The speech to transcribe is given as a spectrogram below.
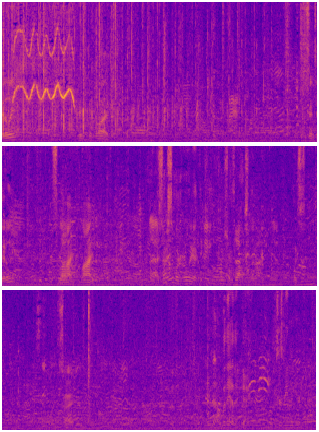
Italy? Facebook Live. Since Italy? It's live, live. I saw someone earlier, I think he comes from Boston. What's his name? Sorry. Over there, that guy. What's his name again?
